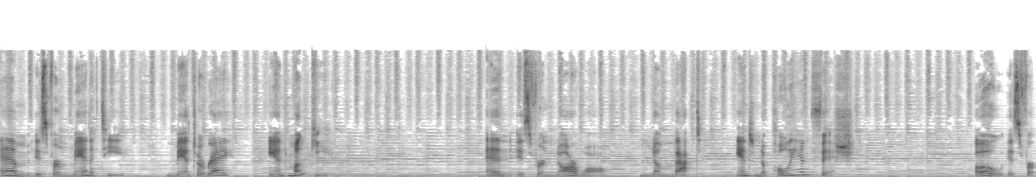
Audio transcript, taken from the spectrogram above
M is for manatee, manta ray, and monkey. N is for narwhal, numbat, and Napoleon fish. O is for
